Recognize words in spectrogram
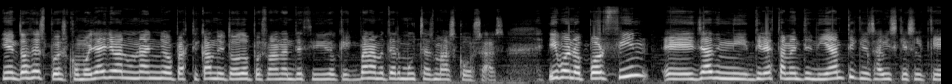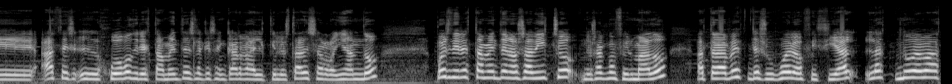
Y entonces, pues como ya llevan un año practicando y todo, pues van, han decidido que van a meter muchas más cosas. Y bueno, por fin, eh, ya ni, directamente Niantic, que sabéis que es el que hace el juego directamente, es el que se encarga, el que lo está desarrollando pues directamente nos ha dicho, nos ha confirmado a través de su web oficial la nueva,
